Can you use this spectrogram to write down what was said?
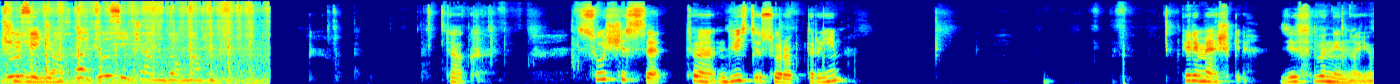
сейчас, хочу сейчас дома быть. Так. Суші сет 243. Пельмешки зі свининою.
